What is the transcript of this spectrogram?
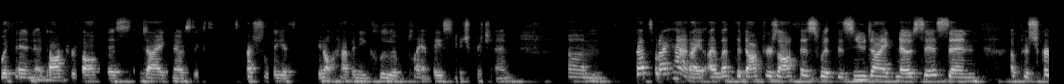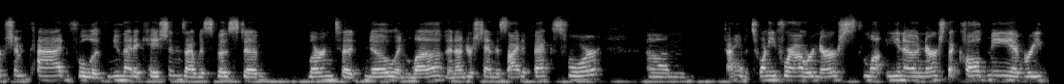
within a doctor's office diagnosis, especially if they don't have any clue of plant-based nutrition um, that's what i had I, I left the doctor's office with this new diagnosis and a prescription pad full of new medications i was supposed to learn to know and love and understand the side effects for um, I had a 24 hour nurse, you know, nurse that called me every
